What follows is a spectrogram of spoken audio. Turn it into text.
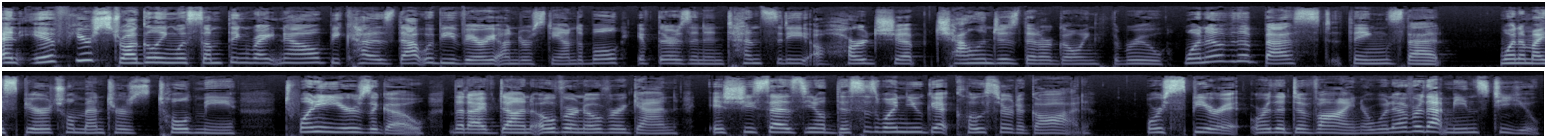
And if you're struggling with something right now, because that would be very understandable, if there's an intensity, a hardship, challenges that are going through, one of the best things that one of my spiritual mentors told me 20 years ago that I've done over and over again is she says, you know, this is when you get closer to God or spirit or the divine or whatever that means to you.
